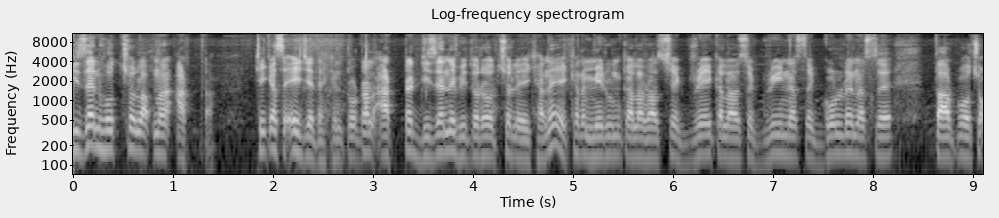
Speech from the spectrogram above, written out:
ডিজাইন হচ্ছে হলো আপনার আটটা। ঠিক আছে, এই যে দেখেন টোটাল আটটা ডিজাইনের ভিতরে হচ্ছে এখানে। এখানে মেরুন কালার আছে গ্রে কালার আছে গ্রিন আছে গোল্ডেন আছে, তারপর হচ্ছে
